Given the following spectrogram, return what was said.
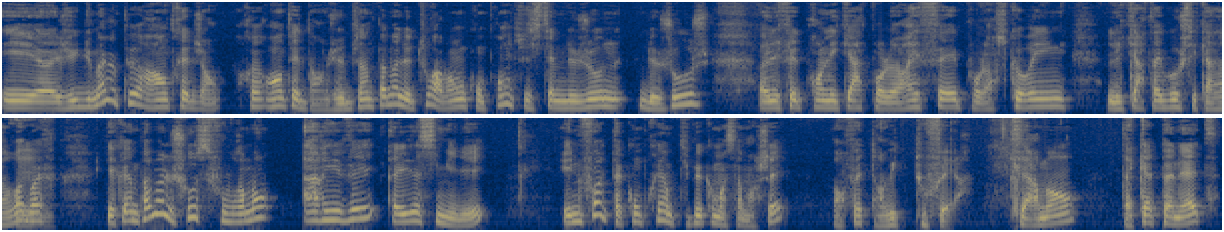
et euh, j'ai eu du mal un peu à rentrer dedans. Rentrer dedans. J'ai eu besoin de pas mal de tours avant de comprendre ce système de jaune, de jauge, euh, l'effet de prendre les cartes pour leur effet, pour leur scoring, les cartes à gauche, les cartes à droite. Hmm. Bref, il y a quand même pas mal de choses. Il faut vraiment arriver à les assimiler. Et une fois que tu as compris un petit peu comment ça marchait, bah, en fait, tu as envie de tout faire. Clairement, tu as quatre planètes,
